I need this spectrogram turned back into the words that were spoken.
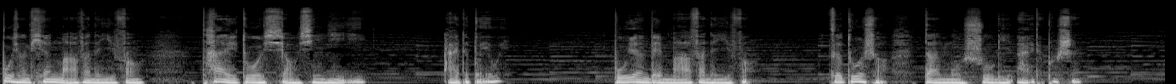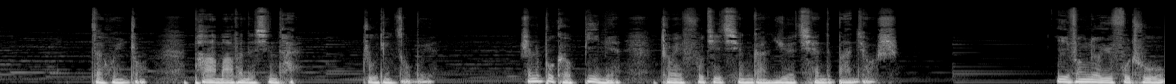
不想添麻烦的一方，太多小心翼翼，爱的卑微；不愿被麻烦的一方，则多少淡漠疏离，爱的不深。在婚姻中，怕麻烦的心态，注定走不远，甚至不可避免成为夫妻情感跃迁的绊脚石。一方乐于付出，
